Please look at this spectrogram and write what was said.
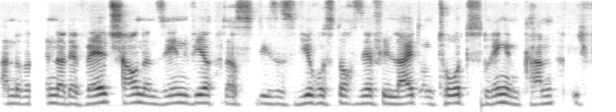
andere Länder der Welt schauen, dann sehen wir, dass dieses Virus doch sehr viel Leid und Tod bringen kann. Ich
